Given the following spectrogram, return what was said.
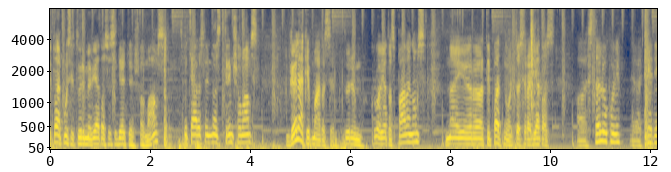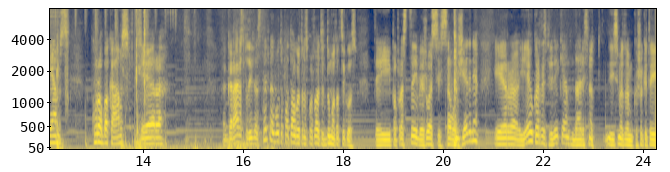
kitoje pusėje turime vietos susidėti šalmams, specialios lentynos trim šalmams. Gale, kaip matosi, turim krūvą vietos padangoms, na ir taip pat numatytos yra vietos a, staliukui, e, kėdėms, kūro bakams ir garažas padarytas taip, kad būtų patogu transportuoti du motociklus. Tai paprastai vežuosi savo žiedinį ir jeigu kartais prireikia, dar įsimet- įsimetam kažkokį tai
